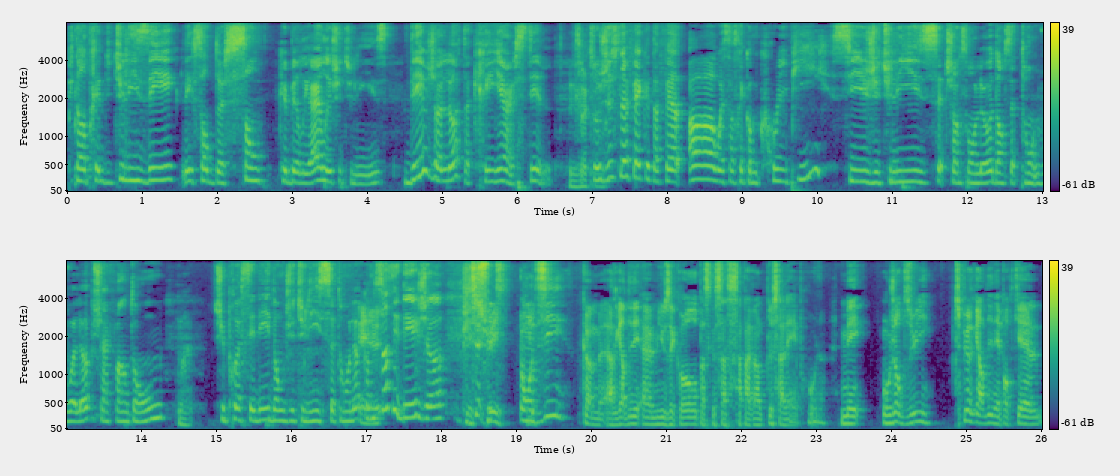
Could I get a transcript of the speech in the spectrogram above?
puis t'es en train d'utiliser les sortes de sons que Billie Eilish utilise déjà là t'as créé un style Exactement. So, juste le fait que t'as fait ah ouais ça serait comme creepy si j'utilise cette chanson là dans cette ton de voix là puis je suis un fantôme Ouais. je suis procédé donc j'utilise ce ton là Et comme ça c'est déjà Puis Tu suis. tu- On dit comme euh, regarder un musical parce que ça s'apparente plus à l'impro là. Mais aujourd'hui, tu peux regarder n'importe quel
